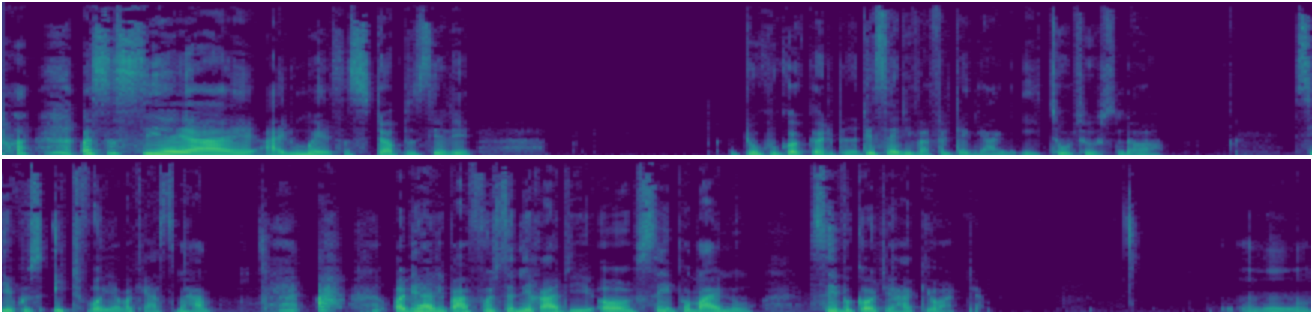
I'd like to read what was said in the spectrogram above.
og så siger jeg, ej, nu må jeg så stoppe, så siger de, du kunne godt gøre det bedre. Det sagde de i hvert fald dengang i 2000 og Cirkus 1, hvor jeg var kæreste med ham. Ah, og det har de bare fuldstændig ret i. Og se på mig nu. Se, hvor godt jeg har gjort det. Mm.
